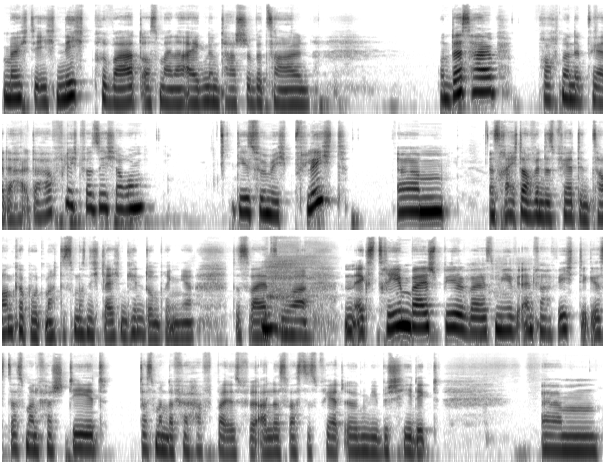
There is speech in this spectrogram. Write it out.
möchte ich nicht privat aus meiner eigenen Tasche bezahlen. Und deshalb braucht man eine Pferdehalterhaftpflichtversicherung. Die ist für mich Pflicht. Ähm, es reicht auch, wenn das Pferd den Zaun kaputt macht. Das muss nicht gleich ein Kind umbringen. Ja. Das war jetzt nur ein Extrembeispiel, weil es mir einfach wichtig ist, dass man versteht, dass man dafür haftbar ist für alles, was das Pferd irgendwie beschädigt. Ähm,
